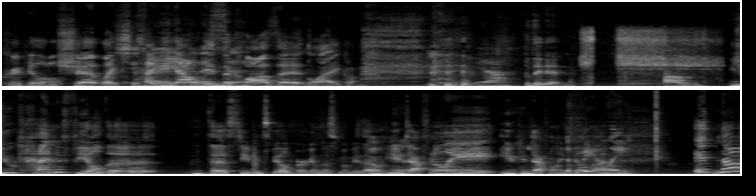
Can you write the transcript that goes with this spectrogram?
creepy little shit, like She's hanging very out in the closet and like Yeah. but they didn't. Um, you can feel the the Steven Spielberg in this movie, though. You Yeah. definitely, you can definitely The feel family. that. It not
